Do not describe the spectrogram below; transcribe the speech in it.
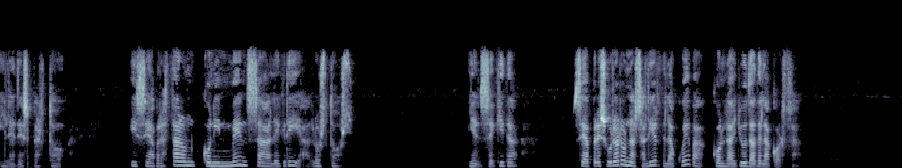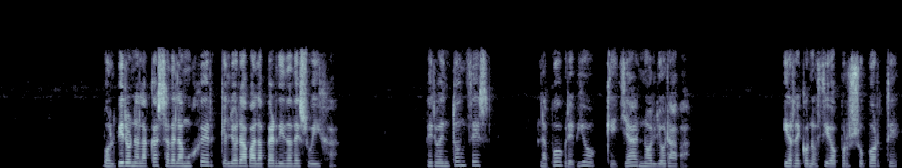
Y le despertó, y se abrazaron con inmensa alegría los dos. Y enseguida se apresuraron a salir de la cueva con la ayuda de la corza. Volvieron a la casa de la mujer que lloraba la pérdida de su hija. Pero entonces la pobre vio que ya no lloraba y reconoció por su porte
